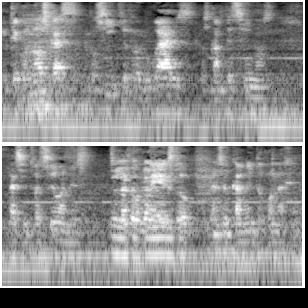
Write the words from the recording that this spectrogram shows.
el que conozcas los sitios, los lugares, los campesinos, las situaciones, El el contexto, el acercamiento con la gente.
